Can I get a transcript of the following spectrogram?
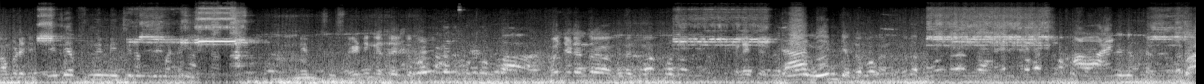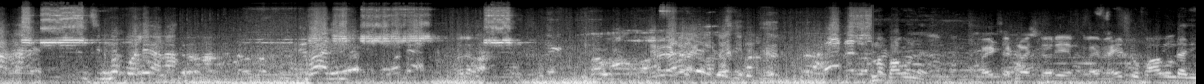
కాంపిటీషన్ కేజీఎఫ్ని మించిన ఫిల్మ్ అంటే చూసాను రేటింగ్ ఎంత ఇస్తారు బడ్జెట్ ఎంత సినిమా పోలేదన్నా సినిమా బాగుండదు. ఫైట్స్ ఎట్లా స్టోరీ ఏం క్లైమాక్స్ రైట్ బాగుండదు.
